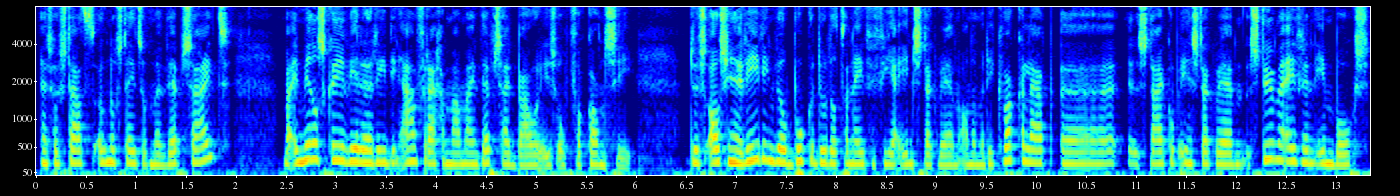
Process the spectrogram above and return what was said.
En zo staat het ook nog steeds op mijn website. Maar inmiddels kun je weer een reading aanvragen, maar mijn websitebouwer is op vakantie. Dus als je een reading wil boeken, doe dat dan even via Instagram. Annemarie Kwakkelaar uh, sta ik op Instagram. Stuur me even een inbox.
